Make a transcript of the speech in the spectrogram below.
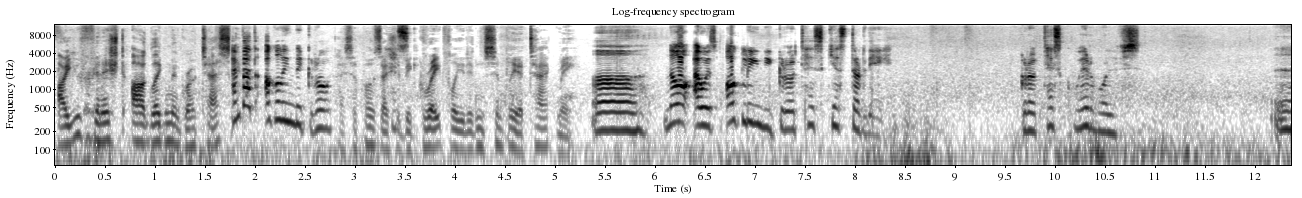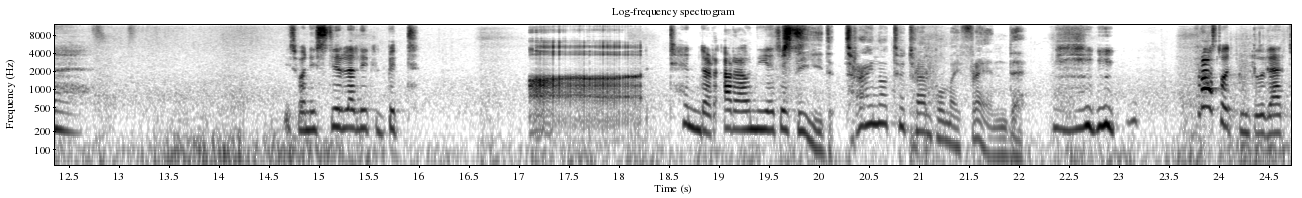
Are you finished ogling the grotesque? I'm not ogling the gro... I suppose I should be grateful you didn't simply attack me. Uh, no, I was ogling the grotesque yesterday. Grotesque werewolves. Ugh. This one is still a little bit... Uh... Tender around the edges. Steed, try not to trample my friend. Frost wouldn't do that.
